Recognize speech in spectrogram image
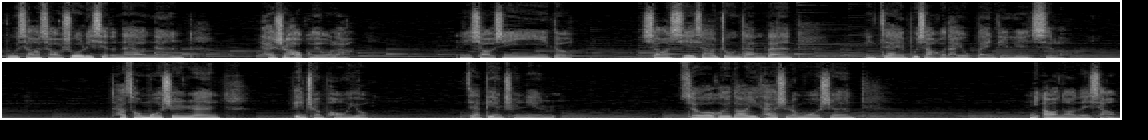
不像小说里写的那样难，还是好朋友啦。你小心翼翼的，像卸下重担般，你再也不想和他有半点联系了。他从陌生人变成朋友。再变成恋人，最后回到一开始的陌生。你懊恼的想：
